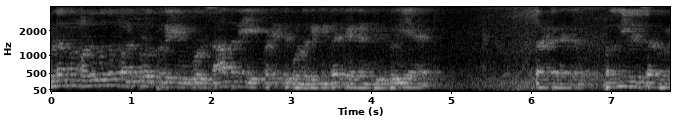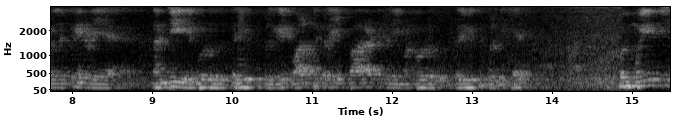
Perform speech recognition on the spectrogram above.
உலகம் முழுவதும் மருத்துவத்துறையில் ஒரு சாதனையை படைத்துக் கொண்டிருக்கின்ற பேரன்பிற்குரிய டாக்டர் பழனிவேல் சார் அவர்களுக்கு என்னுடைய நன்றியை எப்போது தெரிவித்துக் கொள்கிறேன். வாழ்த்துக்களையும் பாராட்டுகளையும் அன்போடு தெரிவித்துக் கொள்கிறேன். ஒரு முயற்சி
